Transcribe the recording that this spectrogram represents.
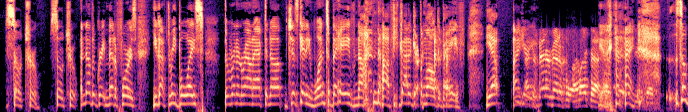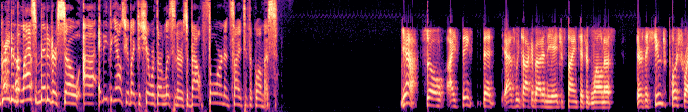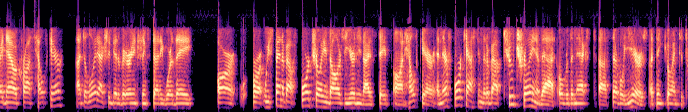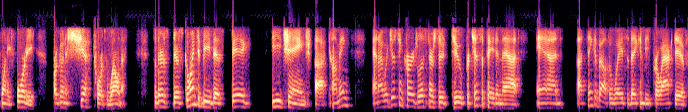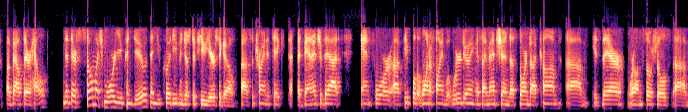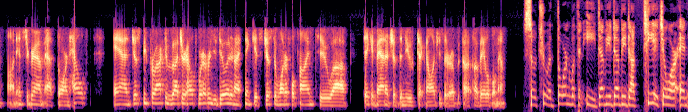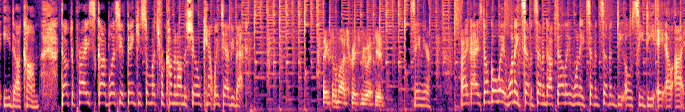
So true. So true. Another great metaphor is you got three boys. They're running around acting up. Just getting one to behave, not enough. You got to get them all to behave. Yep. I hear That's you. a better metaphor. I like that. Yeah. so great. In the last minute or so, uh, anything else you'd like to share with our listeners about Thorne and scientific wellness? Yeah. So I think that as we talk about in the age of scientific wellness, there's a huge push right now across healthcare. Uh, Deloitte actually did a very interesting study where they are, or we spend about four trillion dollars a year in the United States on healthcare, and they're forecasting that about 2 trillion of that over the next uh, several years, I think going to 2040, are going to shift towards wellness. So there's there's going to be this big sea change uh, coming, and I would just encourage listeners to to participate in that and uh, think about the ways that they can be proactive about their health that there's so much more you can do than you could even just a few years ago. Uh, so trying to take advantage of that. And for uh, people that want to find what we're doing, as I mentioned, uh, Thorne.com um, is there. We're on socials, um, on Instagram at Thorne Health. And just be proactive about your health wherever you do it. And I think it's just a wonderful time to uh, take advantage of the new technologies that are uh, available now. So true. And Thorne with an E, www.thorne.com. Dr. Price, God bless you. Thank you so much for coming on the show. Can't wait to have you back. Thanks so much. Great to be with you. Same here. All right, guys, don't go away. 1 877 Doc Dali, 1 877 D O C D A L I.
